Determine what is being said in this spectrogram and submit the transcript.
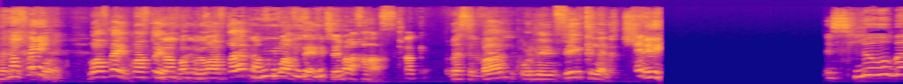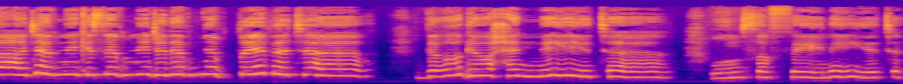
موافقين. موافقين موافقين موافقين. موافقه موافقين خلاص. أوكي. بس الفان واللي فيه كله لتش اسلوبه عجبني كسبني جذبني بطيبته ذوقه وحنيته ومصفي نيته.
